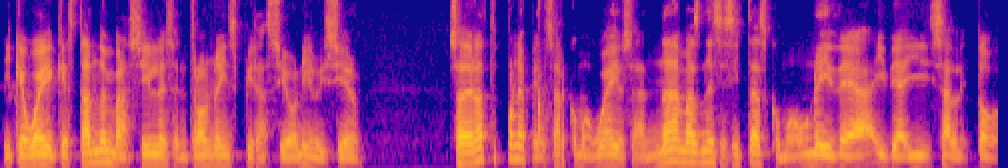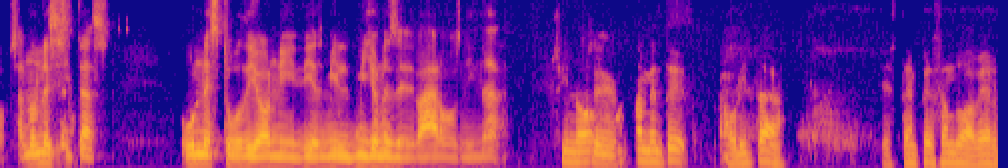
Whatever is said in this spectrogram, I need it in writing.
Y que, güey, que estando en Brasil les entró una inspiración y lo hicieron. O sea, de verdad te pone a pensar como, güey, o sea, nada más necesitas como una idea y de ahí sale todo. O sea, no necesitas un estudio ni 10 mil millones de varos ni nada. Sino, Sí. justamente ahorita está empezando a haber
